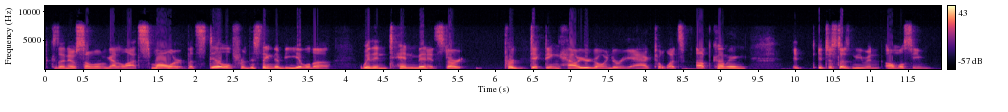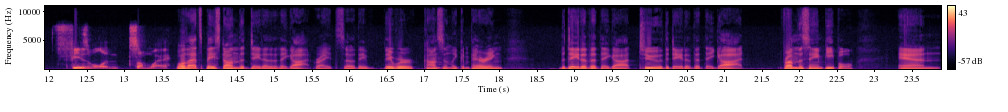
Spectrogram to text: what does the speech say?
because I know some of them got a lot smaller, but still, for this thing to be able to within 10 minutes start predicting how you're going to react to what's upcoming, it it just doesn't even almost seem feasible in some way. Well, that's based on the data that they got, right? So they they were constantly comparing the data that they got to the data that they got from the same people and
